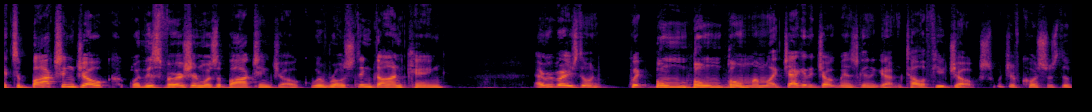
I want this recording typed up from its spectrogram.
it's a boxing joke, or this version was a boxing joke. We're roasting Don King. Everybody's doing quick boom, boom, boom. I'm like, Jackie the Joke Man's going to get up and tell a few jokes, which of course was the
